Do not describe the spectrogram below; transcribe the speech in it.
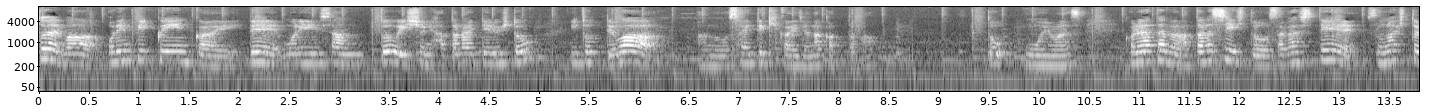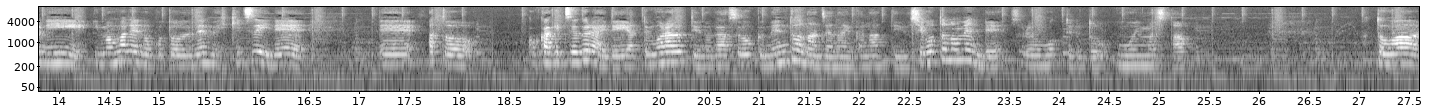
例えばオリンピック委員会で森井さんと一緒に働いている人にとってはあの最適解じゃなかったなと思います。これは多分新しい人を探してその人に今までのことを全部引き継いでであと5ヶ月ぐらいでやってもらうっていうのがすごく面倒なんじゃないかなっていう仕事の面でそれを思ってると思いました。とは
